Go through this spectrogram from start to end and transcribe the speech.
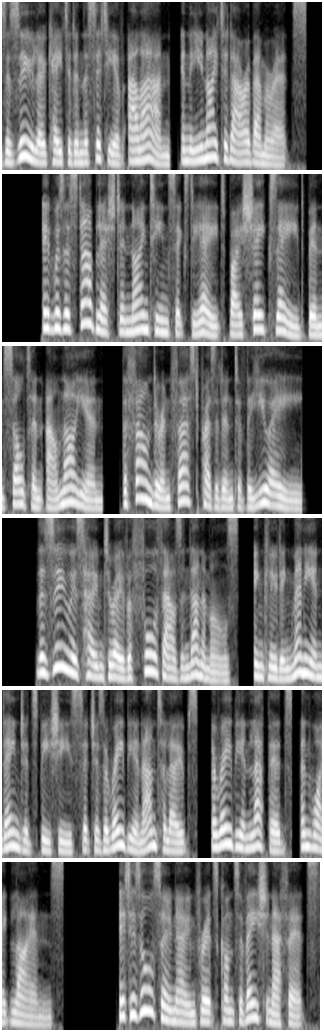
Is a zoo located in the city of Al Ain, in the United Arab Emirates. It was established in 1968 by Sheikh Zayed bin Sultan Al Nahyan, the founder and first president of the UAE. The zoo is home to over 4,000 animals, including many endangered species such as Arabian antelopes, Arabian leopards, and white lions. It is also known for its conservation efforts,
